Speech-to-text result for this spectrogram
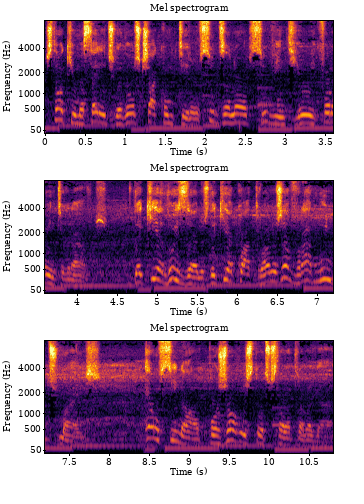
Estão aqui uma série de jogadores que já competiram sub-19, sub-21 e que foram integrados. Daqui a dois anos, daqui a quatro anos, haverá muitos mais. É um sinal para os jovens todos que estão a trabalhar,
